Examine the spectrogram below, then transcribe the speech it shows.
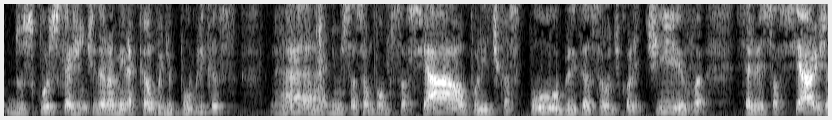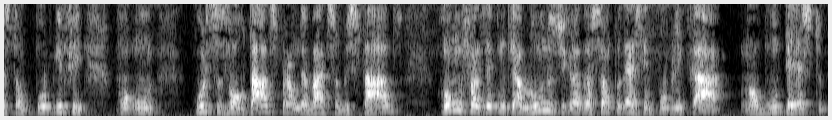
dos cursos que a gente denomina campo de públicas, né, administração pública social, políticas públicas, saúde coletiva, serviço social, gestão pública, enfim, com, um, cursos voltados para um debate sobre o Estado, como fazer com que alunos de graduação pudessem publicar algum texto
